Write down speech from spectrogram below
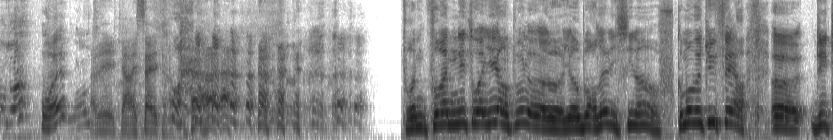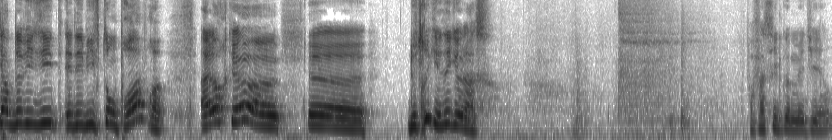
Pour toi Ouais. Allez, caressette. Faudrait, faudrait me nettoyer un peu le. Il y a un bordel ici là. Comment veux-tu faire euh, des cartes de visite et des bifetons propres alors que euh, euh, le truc est dégueulasse? Pas facile comme métier. Hein.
